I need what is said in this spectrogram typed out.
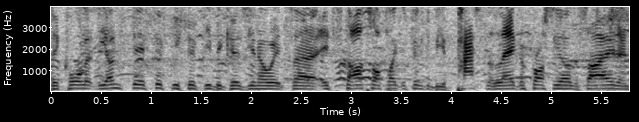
they call it the unfair 50-50 because you know it's uh, it starts off like the 50 but you pass the leg across the other side and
